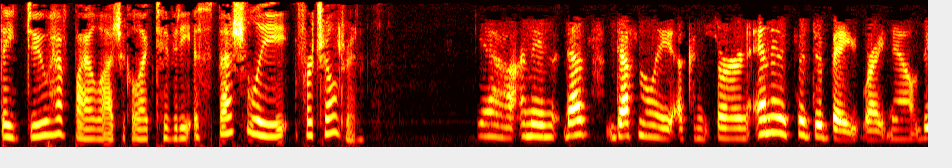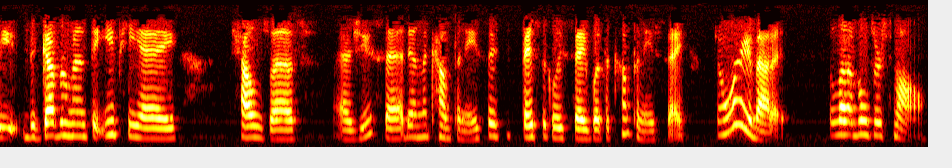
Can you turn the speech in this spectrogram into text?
they do have biological activity, especially for children. Yeah, I mean that's definitely a concern, and it's a debate right now. the The government, the EPA, tells us, as you said, and the companies, they basically say what the companies say. Don't worry about it. The levels are small.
